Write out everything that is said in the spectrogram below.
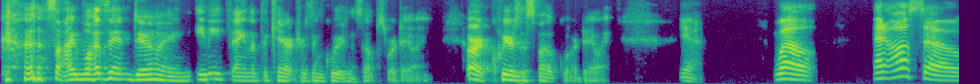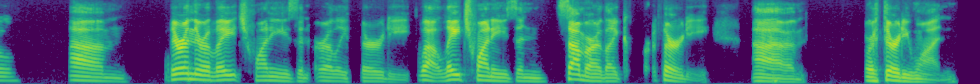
Because I wasn't doing anything that the characters in Queers and Soaps were doing, or Queers as Folk were doing. Yeah. Well, and also, um, they're in their late twenties and early 30. Well, late twenties and some are like 30, um, or 31.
